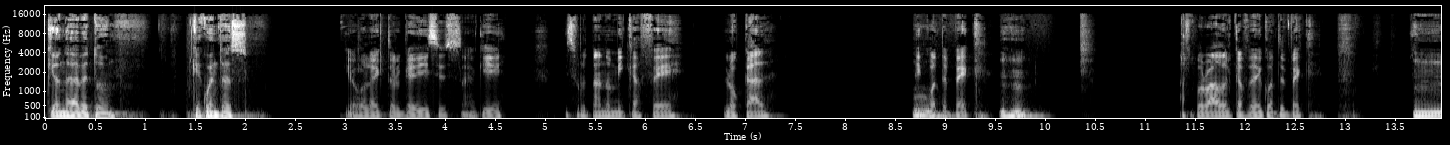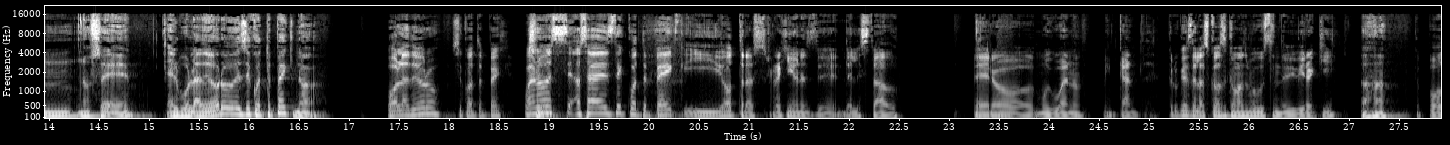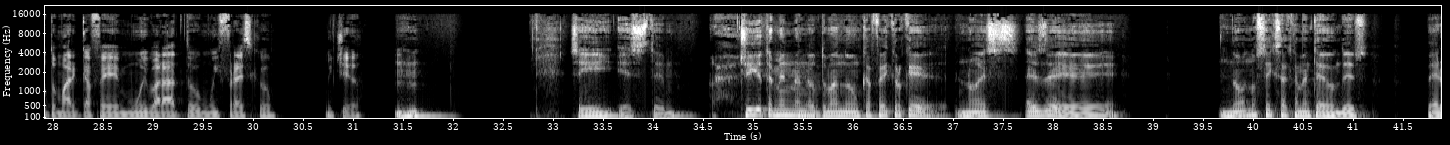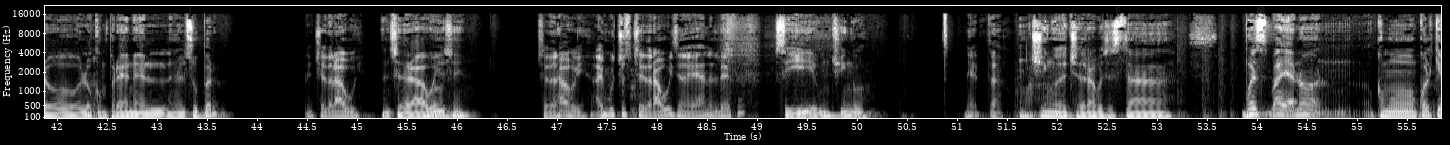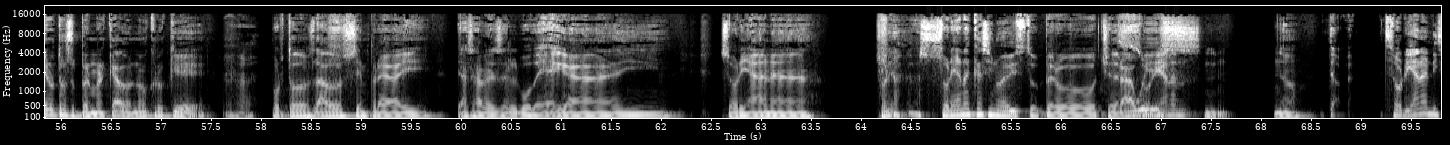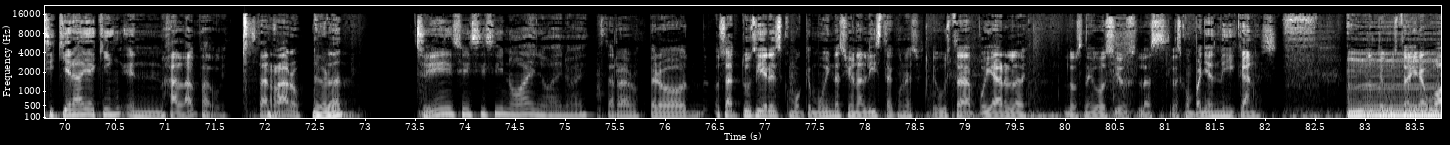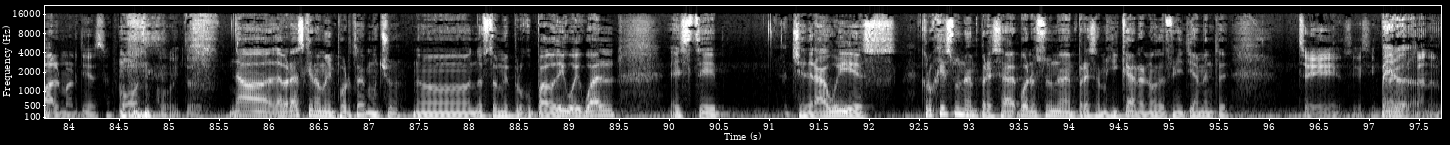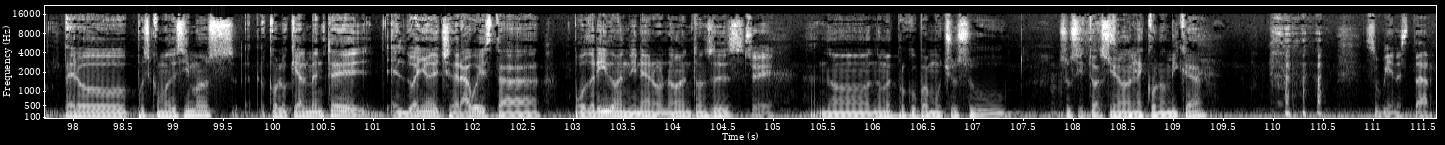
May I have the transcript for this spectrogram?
¿Qué onda, Beto? ¿Qué cuentas? Yo, Héctor, ¿qué dices? Aquí disfrutando mi café local de Uh. Coatepec. ¿Has probado el café de Coatepec? Mm, no sé, ¿eh? ¿El bola de oro es de Coatepec? No. Bola de oro, es de Coatepec. Bueno, Sí. es- o sea, es de Coatepec y otras regiones de- del estado. Pero muy bueno, me encanta. Creo que es de las cosas que más me gustan de vivir aquí. Ajá. Que puedo tomar café muy barato, muy fresco, muy chido. Ujú. Sí, este. Sí, yo también me ando tomando un café. Creo que no es. Es de. No, no sé exactamente de dónde es. Pero lo compré en el, en el súper. En Chedraui. En Cedraui, Oh. sí. Chedraui. Hay muchos Chedrauis allá en el DF. Sí, un chingo. Neta. Un chingo de Chedrauis está. Pues vaya, no. Como cualquier otro supermercado, ¿no? Creo que Ajá. por todos lados siempre hay, ya sabes, el bodega y Soriana. Sori- Soriana casi no he visto, pero Chedraui. Soriana- No, Soriana ni siquiera hay aquí en Jalapa, güey. Está raro. ¿de verdad? Sí, sí, sí, sí, no hay, no hay, no hay. Está raro. Pero, o sea, tú sí eres como que muy nacionalista con eso. Te gusta apoyar la- los negocios, las, las compañías mexicanas. No te gusta ir a Mm, Walmart y eso, Costco y todo eso. No, la verdad es que no me importa mucho. No, no estoy muy preocupado. Digo, igual, este, Chedraui es, creo que es una empresa, bueno, es una empresa mexicana, ¿no? Definitivamente. Sí, sí, sí. Pero, pero, pues como decimos coloquialmente, el dueño de Chedraui está podrido en dinero, ¿no? Entonces, Sí. no, no me preocupa mucho su, su situación económica. Su bienestar.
